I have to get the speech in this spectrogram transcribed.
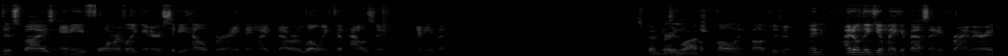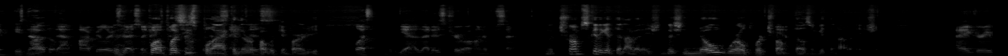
despise any form of like inner city help or anything like that, or low income housing, anything. Been brainwashed. appalling politician, and I don't think he'll make it past any primary. He's not that popular, especially. Well, plus he's black in the Republican Party. Plus, yeah, that is true, hundred percent. Trump's gonna get the nomination. There's no world where Trump doesn't get the nomination. I agree.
